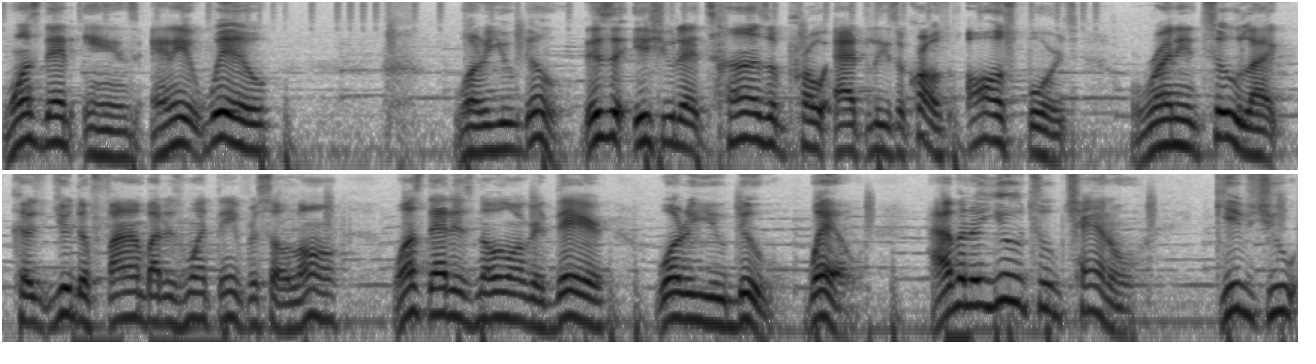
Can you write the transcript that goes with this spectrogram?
once that ends, and it will, what do you do? This is an issue that tons of pro athletes across all sports run into, like, cause you're defined by this one thing for so long. Once that is no longer there, what do you do? Well, having a YouTube channel gives you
